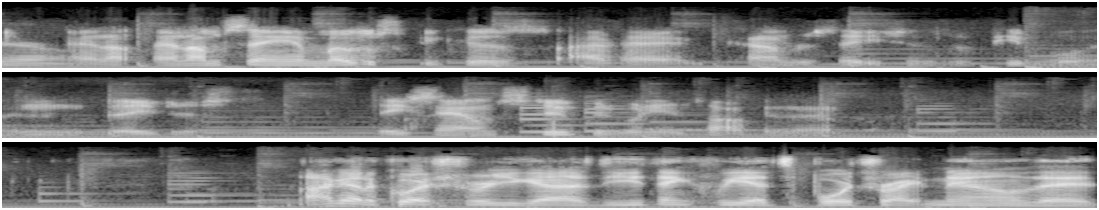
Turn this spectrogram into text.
Yeah. And, I, and I'm saying most because I've had conversations with people and they just, they sound stupid when you're talking to them. I got a question for you guys. Do you think if we had sports right now that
